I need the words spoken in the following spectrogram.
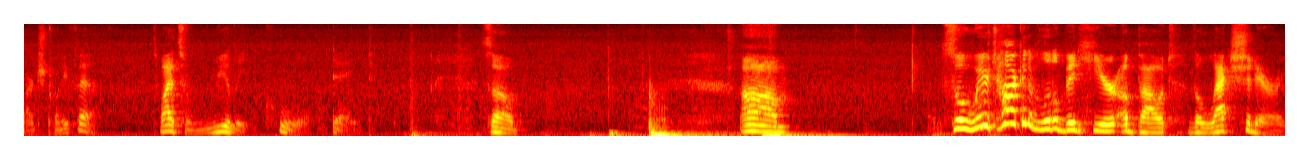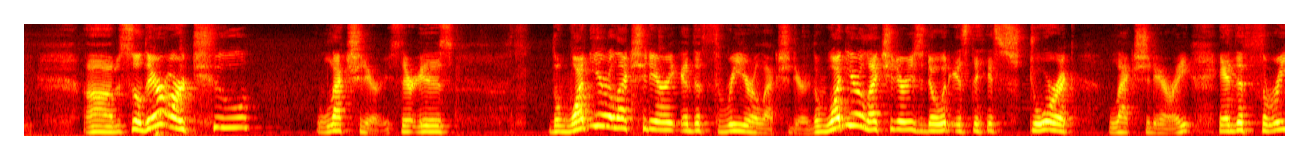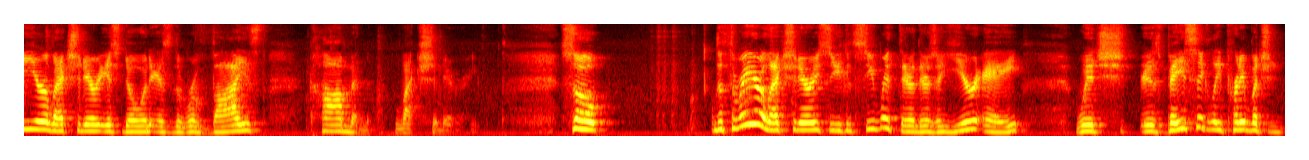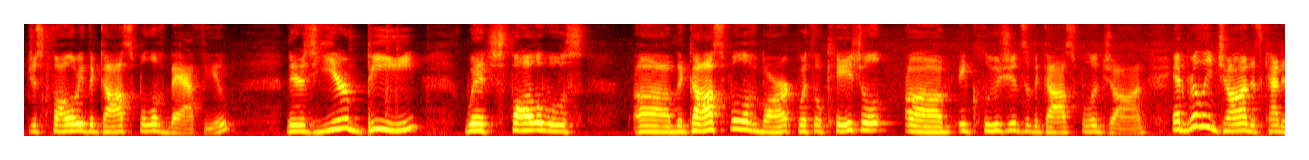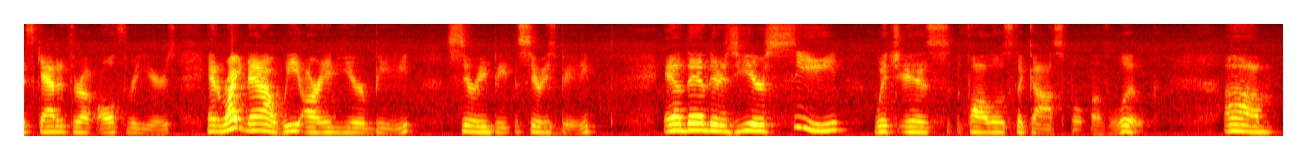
March 25th. That's why it's really cool date. So, um, so we're talking a little bit here about the lectionary. Um, so there are two lectionaries. There is the one year lectionary and the three year lectionary. The one year lectionary is known as the historic lectionary, and the three year lectionary is known as the revised common lectionary. So the three year lectionary, so you can see right there, there's a year A, which is basically pretty much just following the Gospel of Matthew. There's year B, which follows um, the Gospel of Mark with occasional um, inclusions of the Gospel of John. And really, John is kind of scattered throughout all three years. And right now, we are in year B, series B. Series B. And then there's year C, which is follows the Gospel of Luke. Um,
